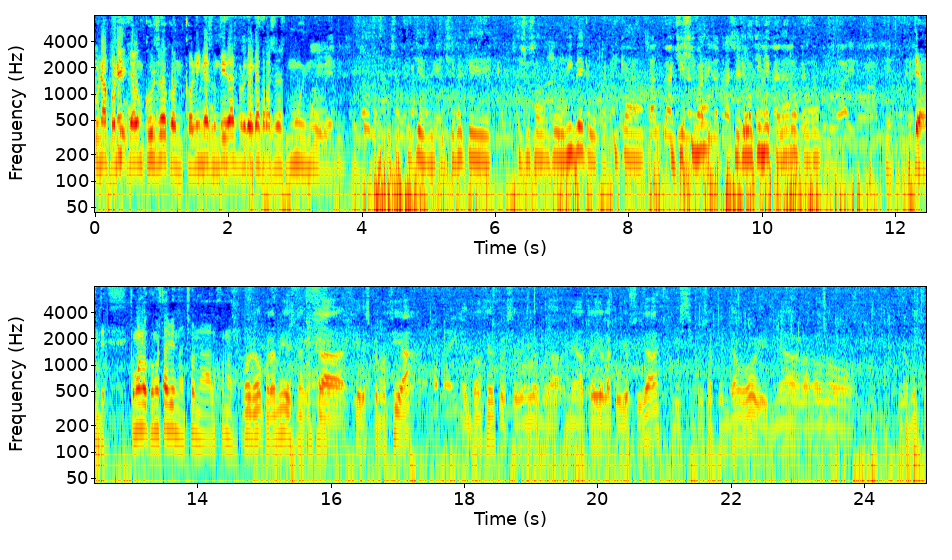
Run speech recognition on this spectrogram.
una ponencia, un curso con, con líneas hundidas, porque hay que hacer las cosas muy, muy bien. Y se ve que eso es algo que lo vive, que lo practica muchísimo y que lo tiene claro, claro. Efectivamente. ¿Cómo, lo, ¿Cómo estás viendo, Anchón, la, la, jornada? Bueno, para mí es una cosa que desconocía, entonces pues he venido, me, ha, me ha traído la curiosidad y siempre se aprende algo y me ha agradado, pero mucho.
